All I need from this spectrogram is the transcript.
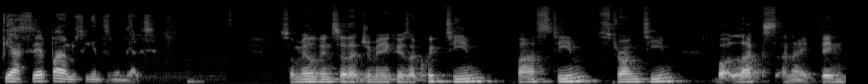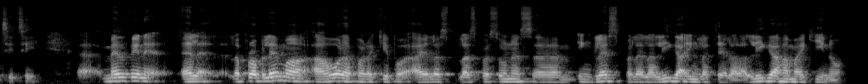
que hacer para los siguientes mundiales. So Melvin said that Jamaica is a quick team, fast team, strong team, but lacks an identity. Uh, Melvin, el, el, problema ahora para que hay las, las personas um, inglés para la Liga Inglaterra, la Liga Jamaiquino,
